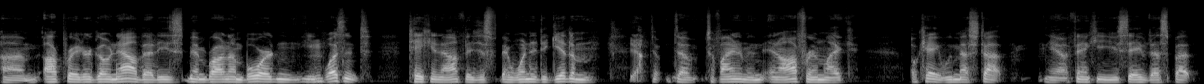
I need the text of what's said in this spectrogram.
um, operator go now that he's been brought on board and he mm-hmm. wasn't taken out? They just they wanted to get him yeah. to, to, to find him and, and offer him like, okay, we messed up you know, thank you, you saved us, but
